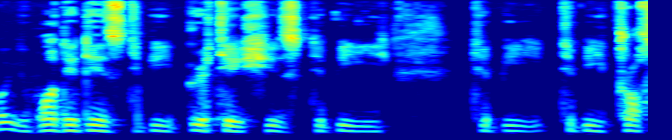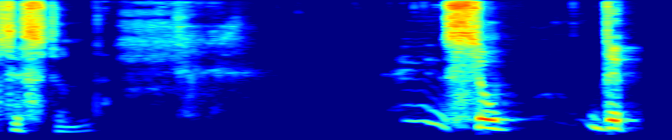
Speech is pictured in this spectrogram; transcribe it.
what, it is to be British is to be to be to be Protestant. So the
